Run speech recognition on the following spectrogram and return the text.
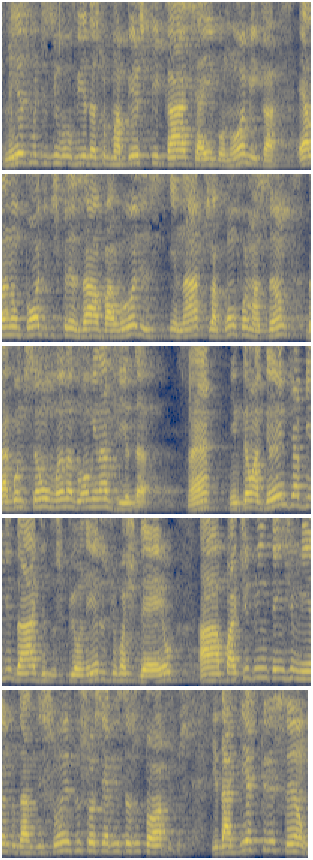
mesmo desenvolvida sob uma perspicácia econômica, ela não pode desprezar valores inatos à conformação da condição humana do homem na vida. Né? Então, a grande habilidade dos pioneiros de Rochdale, a partir do entendimento das lições dos socialistas utópicos e da descrição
